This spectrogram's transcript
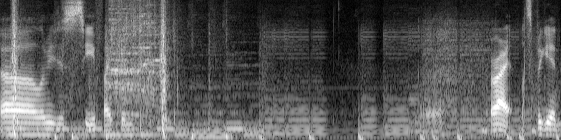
Uh, let me just see if I can... Uh, Alright, let's begin.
